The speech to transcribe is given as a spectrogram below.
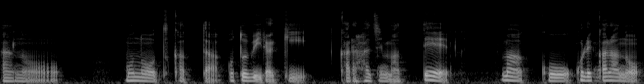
あのものを使った音開きから始まってまあこうこれからの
